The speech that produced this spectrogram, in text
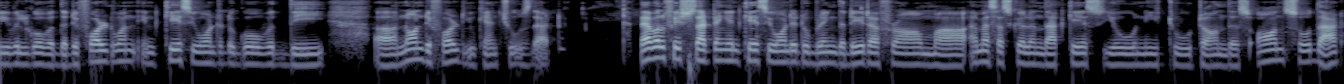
we will go with the default one in case you wanted to go with the uh, non-default you can choose that Babelfish setting, in case you wanted to bring the data from uh, MS SQL, in that case, you need to turn this on so that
